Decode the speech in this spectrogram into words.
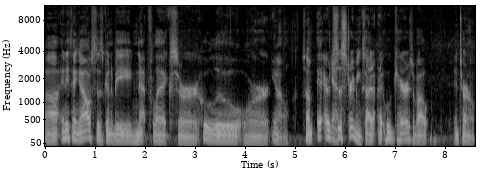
Uh, anything else is going to be Netflix or Hulu or you know, some it- it's Yeah. just streaming. So I, I, who cares about internal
